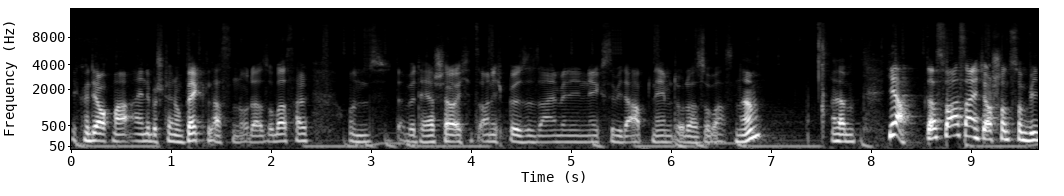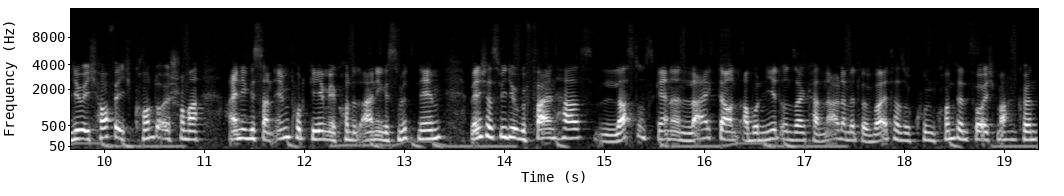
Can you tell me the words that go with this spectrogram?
Ihr könnt ja auch mal eine Bestellung weglassen oder sowas halt und da wird der Hersteller euch jetzt auch nicht böse sein, wenn ihr die nächste wieder abnehmt oder sowas. Ne? Ähm, ja, das war es eigentlich auch schon zum Video. Ich hoffe, ich konnte euch schon mal einiges an Input geben. Ihr konntet einiges mitnehmen. Wenn euch das Video gefallen hat, lasst uns gerne ein Like da und abonniert unseren Kanal, damit wir weiter so coolen Content für euch machen können.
